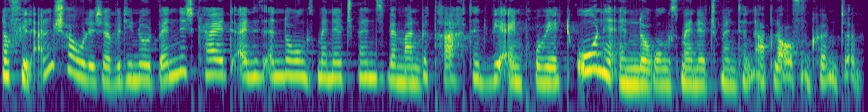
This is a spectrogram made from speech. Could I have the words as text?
Noch viel anschaulicher wird die Notwendigkeit eines Änderungsmanagements, wenn man betrachtet, wie ein Projekt ohne Änderungsmanagement denn ablaufen könnte.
